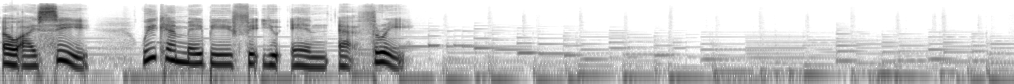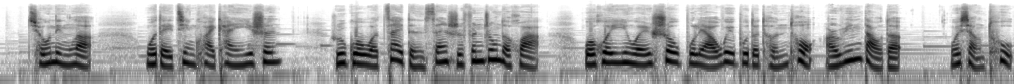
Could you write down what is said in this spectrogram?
Oh, I see. We can maybe fit you in at three. 求您了，我得尽快看医生。如果我再等三十分钟的话，我会因为受不了胃部的疼痛而晕倒的。我想吐。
